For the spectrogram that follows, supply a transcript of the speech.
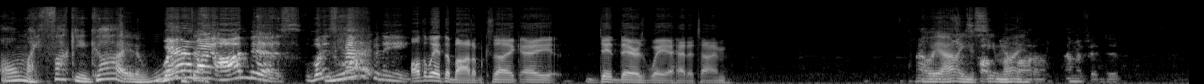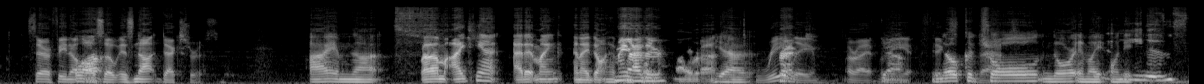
Oh my fucking god! What Where am the- I on this? What is What? happening? All the way at the bottom because like I did theirs way ahead of time. Oh, yeah, I don't even see me a mine. bottom. I'm offended. Serafina Well, I- also is not dexterous. I am not. Um, I can't edit mine, and I don't have Me either. of Lyra. Yeah. Really? All right. Let Yeah. me fix No that. control, nor am I on it. Please,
